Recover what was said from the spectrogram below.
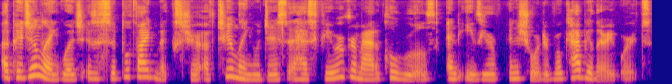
A pidgin language is a simplified mixture of two languages that has fewer grammatical rules and easier and shorter vocabulary words.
